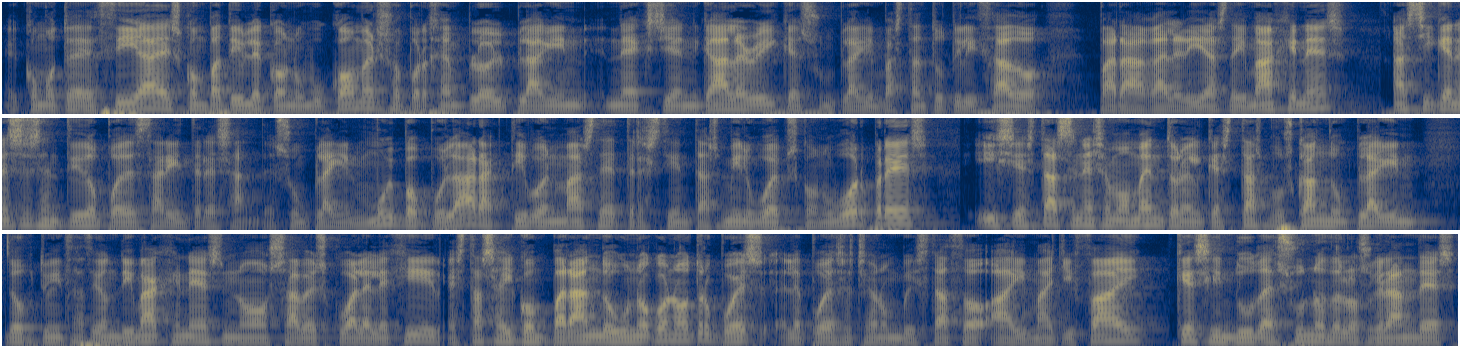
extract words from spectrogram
eh, como te decía, es compatible con WooCommerce o por ejemplo el plugin NextGen Gallery, que es un plugin bastante utilizado para galerías de imágenes. Así que en ese sentido puede estar interesante. Es un plugin muy popular, activo en más de 300.000 webs con WordPress. Y si estás en ese momento en el que estás buscando un plugin de optimización de imágenes, no sabes cuál elegir, estás ahí comparando uno con otro, pues le puedes echar un vistazo a Imagify, que sin duda es uno de los grandes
